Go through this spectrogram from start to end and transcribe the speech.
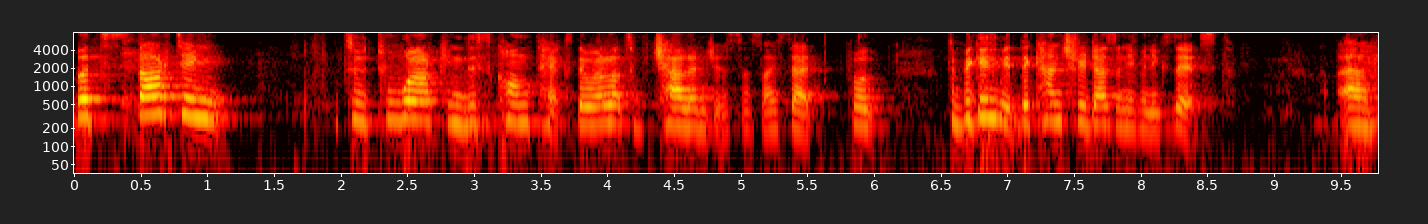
but starting to, to work in this context, there were lots of challenges, as I said. For, to begin with, the country doesn't even exist. Um,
